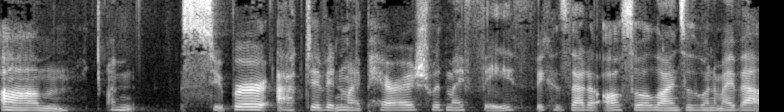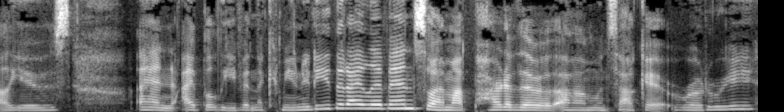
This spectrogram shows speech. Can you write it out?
Um, I'm super active in my parish with my faith because that also aligns with one of my values. And I believe in the community that I live in, so I'm a part of the um, Woonsocket Rotary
